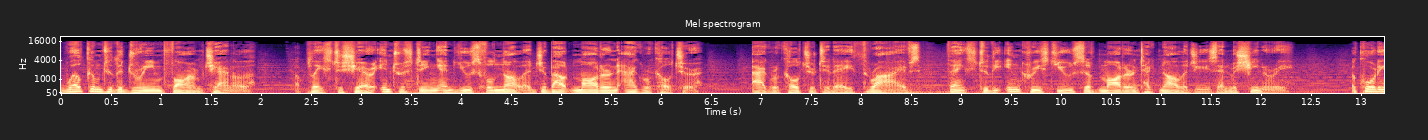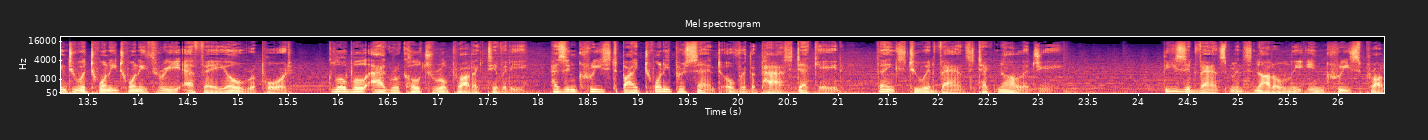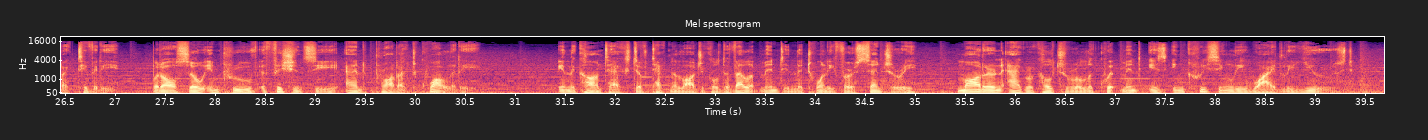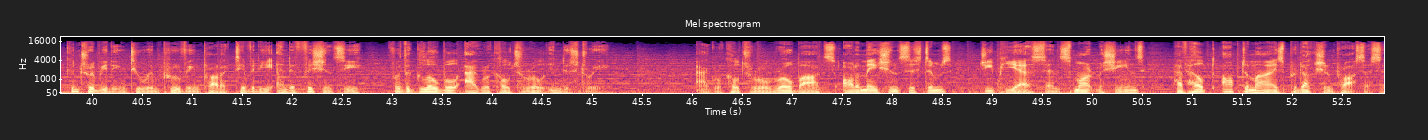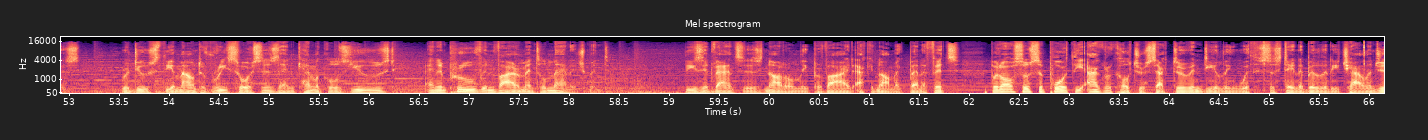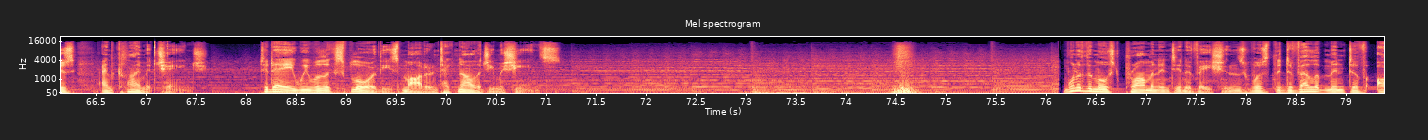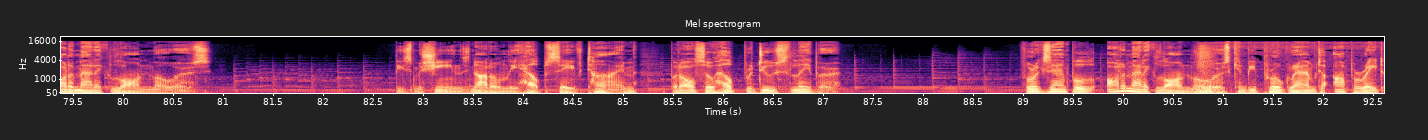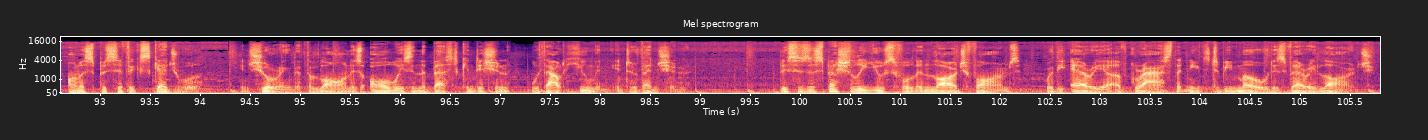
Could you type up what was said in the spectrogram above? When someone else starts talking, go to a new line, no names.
Welcome to the Dream Farm channel, a place to share interesting and useful knowledge about modern agriculture. Agriculture today thrives thanks to the increased use of modern technologies and machinery. According to a 2023 FAO report, global agricultural productivity has increased by 20% over the past decade thanks to advanced technology. These advancements not only increase productivity, but also improve efficiency and product quality. In the context of technological development in the 21st century, modern agricultural equipment is increasingly widely used, contributing to improving productivity and efficiency for the global agricultural industry. Agricultural robots, automation systems, GPS, and smart machines have helped optimize production processes, reduce the amount of resources and chemicals used, and improve environmental management. These advances not only provide economic benefits, but also support the agriculture sector in dealing with sustainability challenges and climate change. Today, we will explore these modern technology machines. One of the most prominent innovations was the development of automatic lawn mowers. These machines not only help save time, but also help reduce labor. For example, automatic lawn mowers can be programmed to operate on a specific schedule, ensuring that the lawn is always in the best condition without human intervention. This is especially useful in large farms where the area of grass that needs to be mowed is very large.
